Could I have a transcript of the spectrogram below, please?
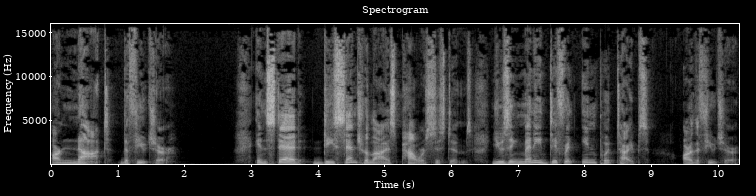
are not the future. Instead, decentralized power systems using many different input types are the future,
